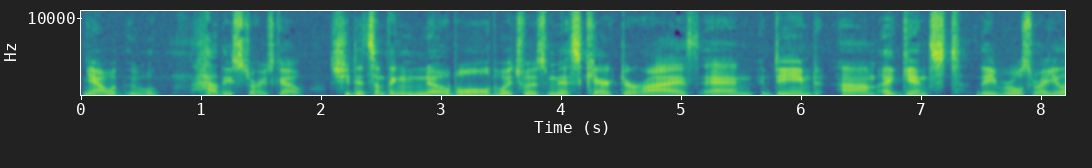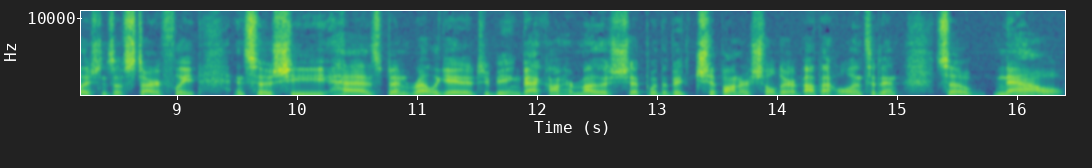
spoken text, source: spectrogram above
you know how these stories go. She did something noble, which was mischaracterized and deemed um, against the rules and regulations of Starfleet, and so she has been relegated to being back on her mother's ship with a big chip on her shoulder about that whole incident. So now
